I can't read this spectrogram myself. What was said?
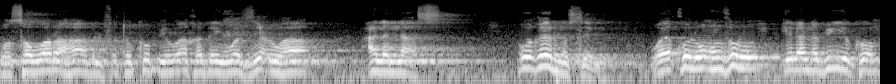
وصورها بالفوتوكوبي وأخذ يوزعها على الناس. هو غير مسلم. ويقول انظروا إلى نبيكم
